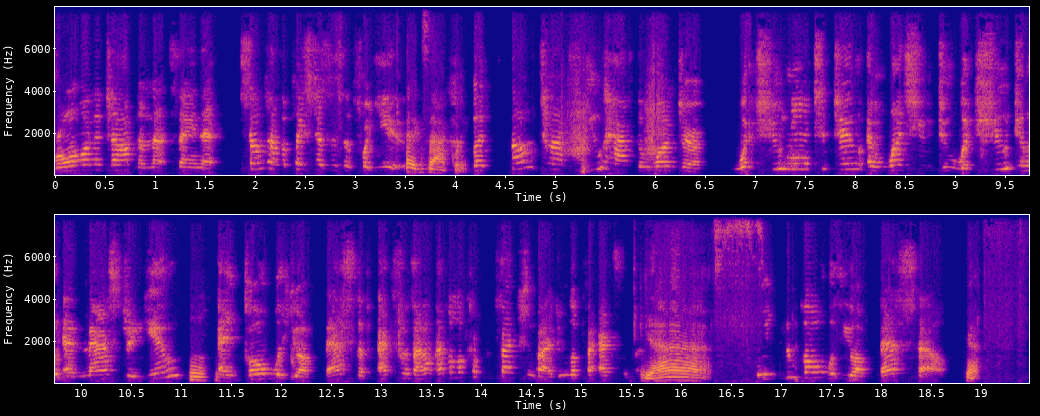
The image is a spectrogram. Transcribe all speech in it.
wrong on the job i'm not saying that sometimes the place just isn't for you. Exactly. But sometimes you have to wonder what you need to do and once you do what you do and master you mm-hmm. and go with your best of excellence i don't ever look for perfection but i do look for excellence yes when you go with your best self yes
